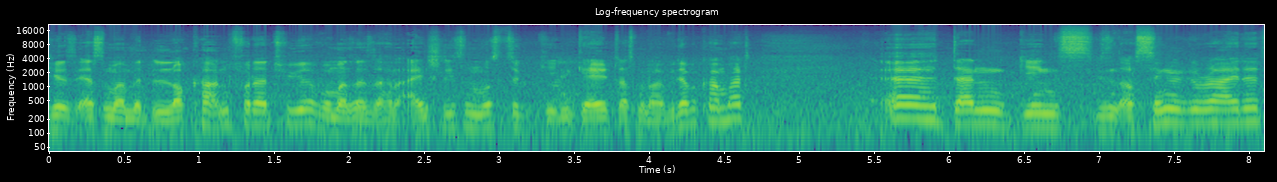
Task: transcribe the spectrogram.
hier ist erstmal mit Lockern vor der Tür, wo man seine Sachen einschließen musste, gegen Geld, das man mal wiederbekommen hat. Äh, dann ging's, wir sind auch Single geridet.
